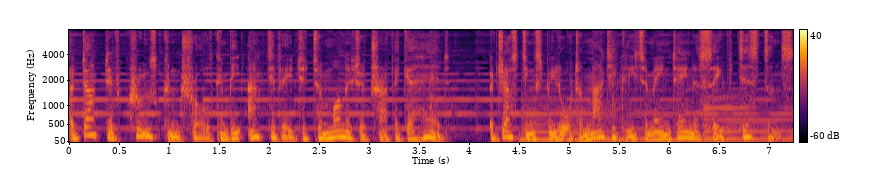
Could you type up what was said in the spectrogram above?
Adaptive Cruise Control can be activated to monitor traffic ahead adjusting speed automatically to maintain a safe distance,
